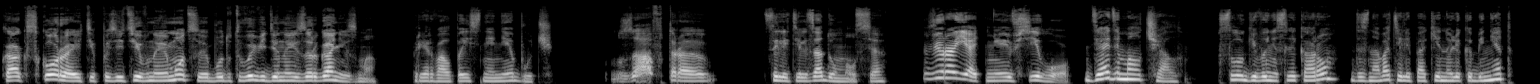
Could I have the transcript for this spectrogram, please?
Как скоро эти позитивные эмоции будут выведены из организма? Прервал пояснение Буч. Завтра, целитель задумался. Вероятнее всего. Дядя молчал. Слуги вынесли коро, дознаватели покинули кабинет.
